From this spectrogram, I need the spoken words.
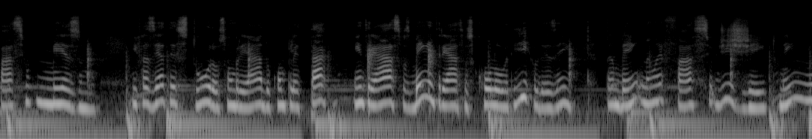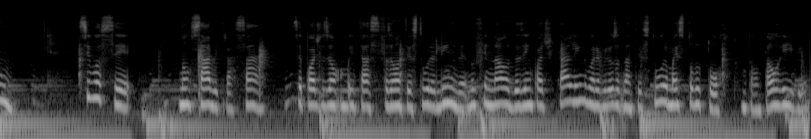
fácil mesmo e fazer a textura, o sombreado, completar, entre aspas, bem entre aspas, colorir o desenho, também não é fácil de jeito nenhum. Se você não sabe traçar, você pode fazer, um, tá, fazer uma textura linda, no final o desenho pode ficar lindo, maravilhoso na textura, mas todo torto, então tá horrível.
